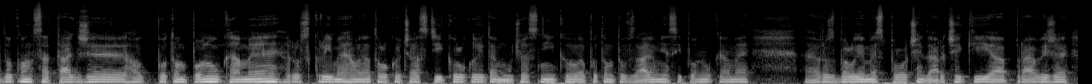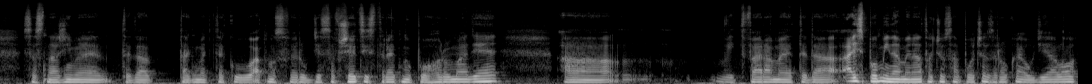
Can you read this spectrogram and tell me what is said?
dokonca tak, že ho potom ponúkame, rozkrýme ho na toľko častí, koľko je tam účastníkov a potom to vzájomne si ponúkame, rozbalujeme spoločne darčeky a práve, že sa snažíme teda tak mať takú atmosféru, kde sa všetci stretnú pohromade a vytvárame teda, aj spomíname na to, čo sa počas roka udialo,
